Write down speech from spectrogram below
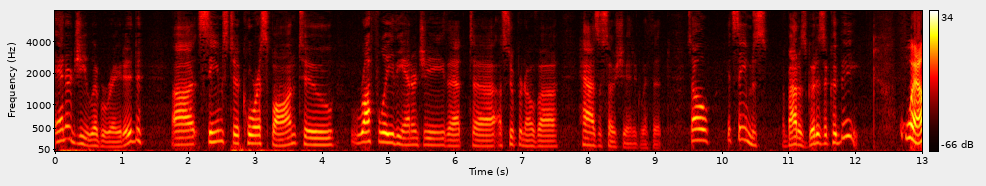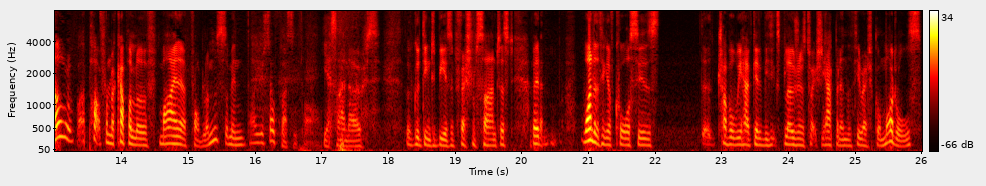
energy liberated uh, seems to correspond to roughly the energy that uh, a supernova has associated with it. So it seems about as good as it could be. Well, apart from a couple of minor problems, I mean. Oh, you're so fussy, Paul. Yes, I know. It's a good thing to be as a professional scientist. But one of the things, of course, is the trouble we have getting these explosions to actually happen in the theoretical models.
